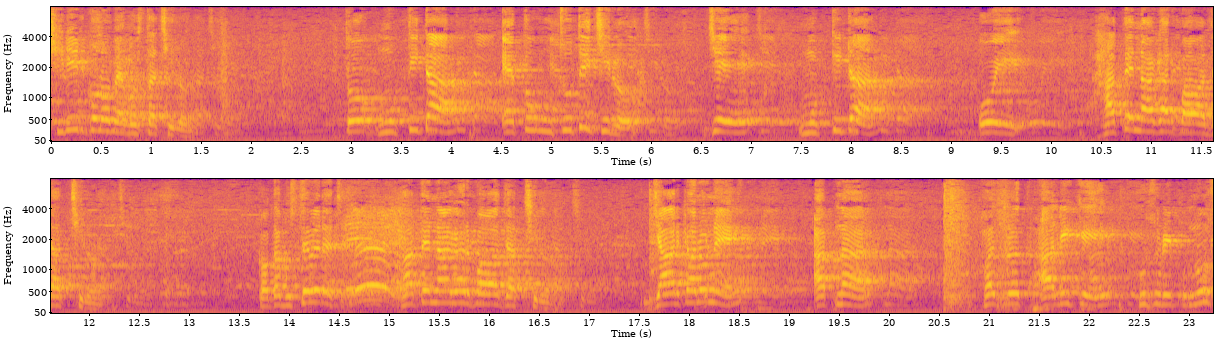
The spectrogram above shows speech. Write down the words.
সিঁড়ির কোনো ব্যবস্থা ছিল না। তো মূর্তিটা এত উঁচুতে ছিল যে মূর্তিটা ওই হাতে নাগার পাওয়া যাচ্ছিল না। কথা বুঝতে পেরেছে হাতে নাগার পাওয়া যাচ্ছিল না। যার কারণে আপনার হজরত আলীকে হুজুরে পুনুস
